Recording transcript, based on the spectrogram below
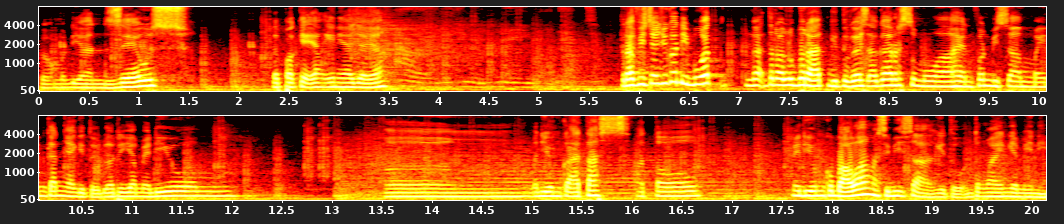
kemudian Zeus kita pakai yang ini aja ya grafisnya juga dibuat nggak terlalu berat gitu guys agar semua handphone bisa mainkannya gitu dari yang medium um, medium ke atas atau medium ke bawah masih bisa gitu untuk main game ini.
